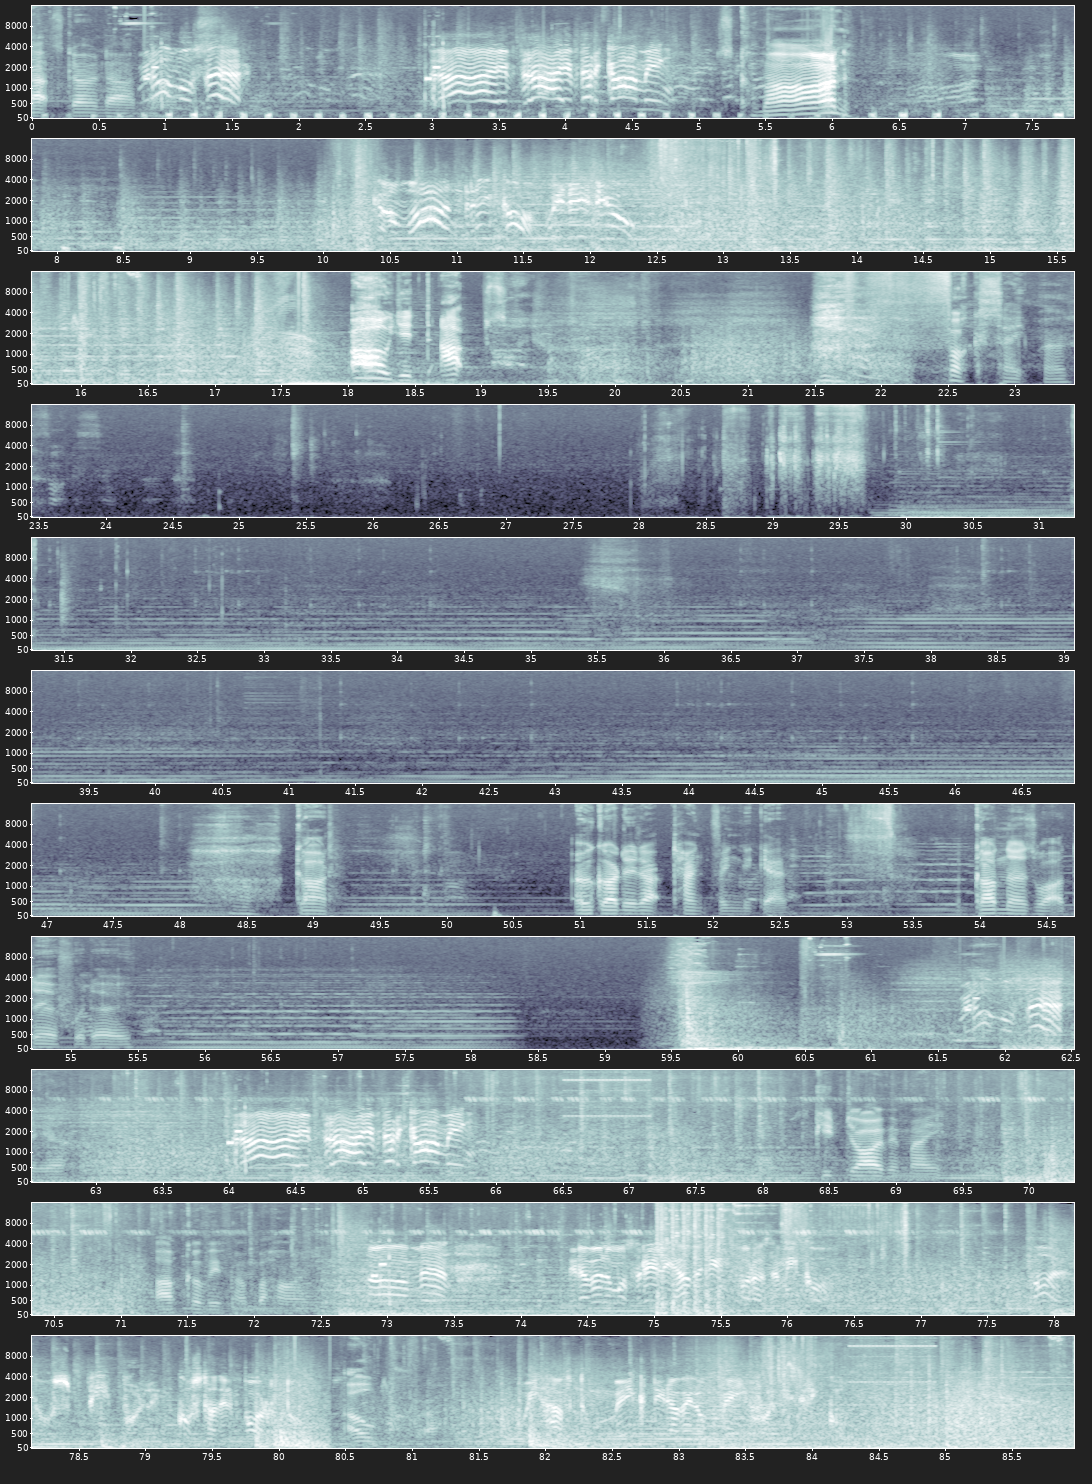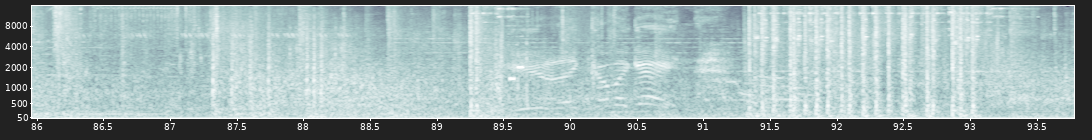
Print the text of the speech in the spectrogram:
That's going down. We're almost there! Drive, drive, they're coming! Just come on! Come on, Rico! We need you! Oh, you abs. Fuck's sake, man. God. Oh, gotta do that tank thing again. God knows what I'll do if we do. We're almost there! Here. Drive, drive, they're coming! Keep driving, mate. I'll cover you from behind. Oh man, Di Ravello must really have it in for us, amigo. All those people in Costa del Porto. Oh, crap. We have to make Di Ravello pay for this, Rico. Here they come again.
